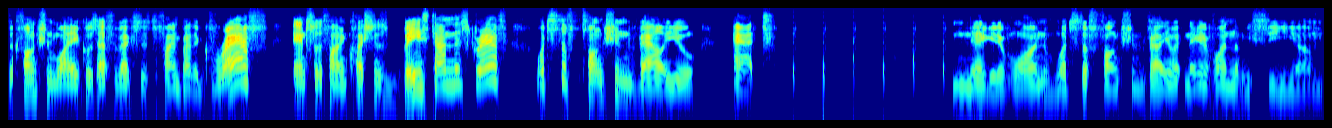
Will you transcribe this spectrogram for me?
The function y equals f of x is defined by the graph. Answer the following questions based on this graph. What's the function value at negative 1? What's the function value at negative 1? Let me see. Um,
